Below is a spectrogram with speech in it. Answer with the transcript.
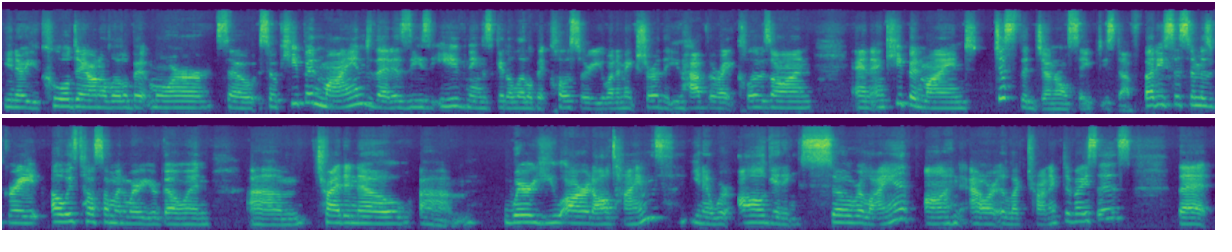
you know, you cool down a little bit more. So so keep in mind that as these evenings get a little bit closer, you want to make sure that you have the right clothes on and and keep in mind just the general safety stuff. Buddy system is great. Always tell someone where you're going. Um, try to know um, where you are at all times. You know, we're all getting so reliant on our electronic devices that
